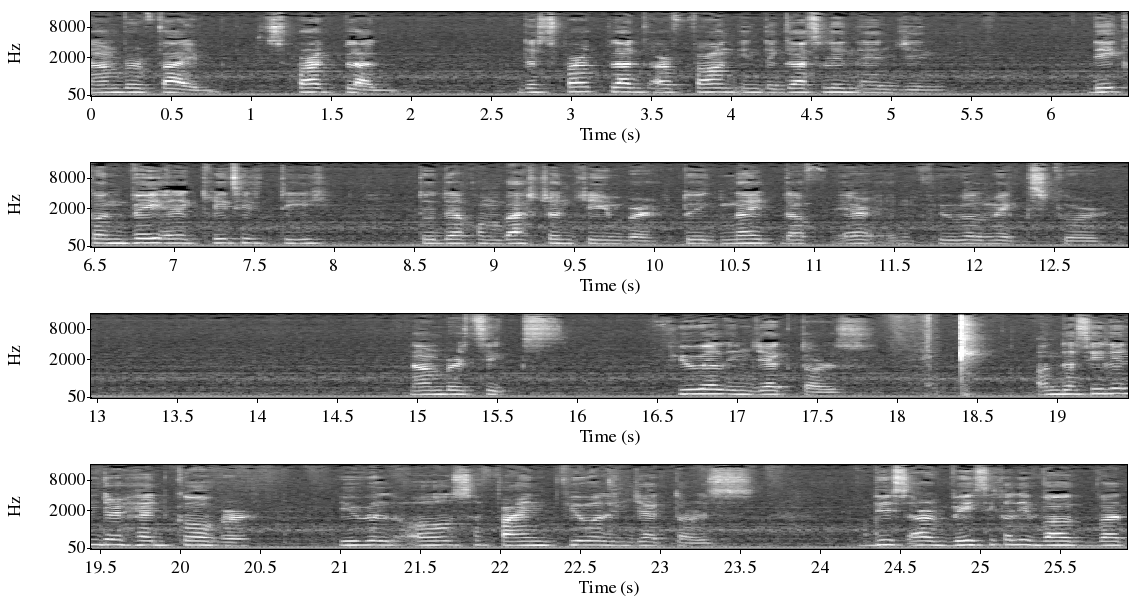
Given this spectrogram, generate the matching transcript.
Number 5. Spark plug. The spark plug are found in the gasoline engine. They convey electricity to the combustion chamber to ignite the air and fuel mixture. Number 6. Fuel injectors. On the cylinder head cover, you will also find fuel injectors. These are basically valve but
